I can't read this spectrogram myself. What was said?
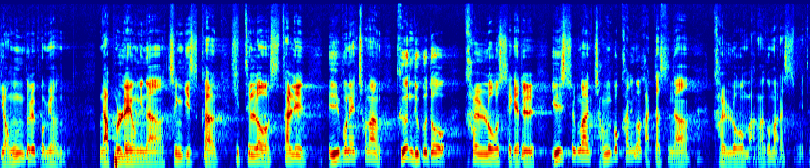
영웅들을 보면 나폴레옹이나 징기스칸, 히틀러, 스탈린, 일본의 천황 그 누구도 칼로 세계를 일순간 정복하는 것 같았으나 칼로 망하고 말았습니다.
